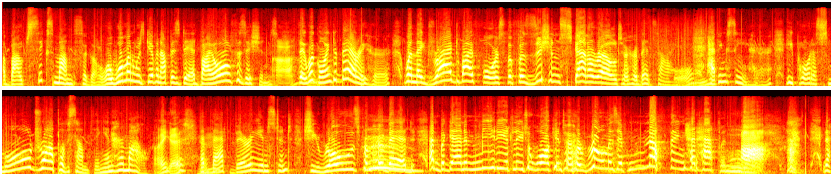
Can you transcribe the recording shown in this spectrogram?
About six months ago, a woman was given up as dead by all physicians. They were going to bury her when they dragged by force the physician Sganarelle to her bedside. Oh. Having seen her, he poured a small drop of something in her mouth. Ah, yes. At that very instant, she rose from her bed and began immediately to walk into her room as if nothing had happened. Ah! Now,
